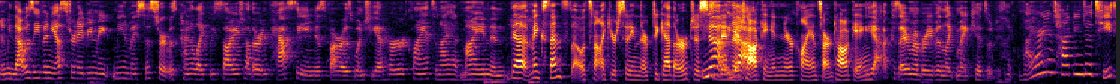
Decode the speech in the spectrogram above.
i mean that was even yesterday being me, me and my sister it was kind of like we saw each other in passing as far as when she had her clients and i had mine and That makes sense though. It's not like you're sitting there together, just No, sitting there yeah. talking, and your clients aren't talking. yeah because i remember even like my kids would be like why are you talking to tt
